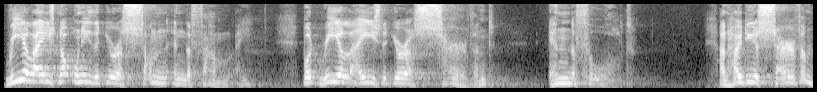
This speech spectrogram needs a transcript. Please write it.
realize not only that you're a son in the family, but realize that you're a servant in the fold. And how do you serve him?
